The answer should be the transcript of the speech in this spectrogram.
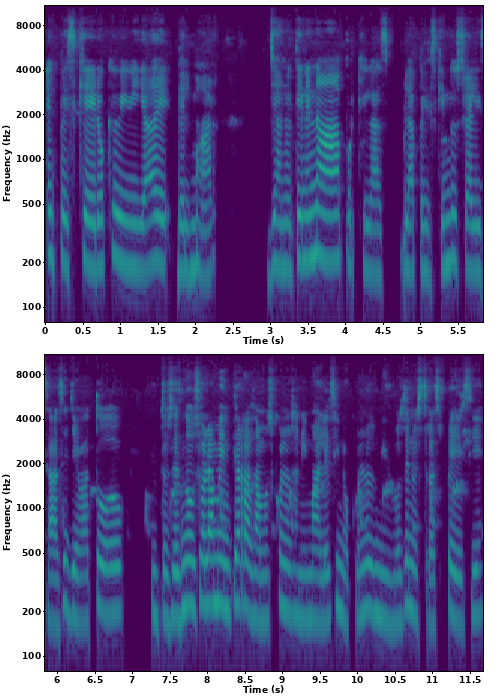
el pesquero que vivía de, del mar ya no tiene nada porque las, la pesca industrializada se lleva todo. Entonces no solamente arrasamos con los animales, sino con los mismos de nuestra especie.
